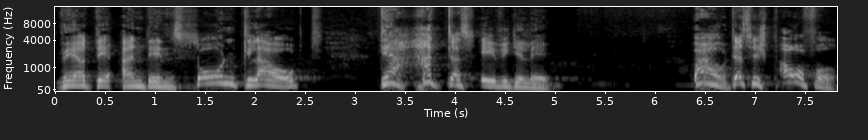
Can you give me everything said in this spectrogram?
wer der an den Sohn glaubt, der hat das ewige Leben. Wow, das ist powerful.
